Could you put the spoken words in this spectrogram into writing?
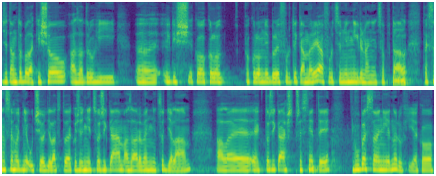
že tam to byl taky show a za druhý, uh, i když jako okolo, okolo mě byly furt ty kamery a furt se mě někdo na něco ptal, mm. tak jsem se hodně učil dělat to, jako že něco říkám a zároveň něco dělám, ale jak to říkáš přesně ty, vůbec to není jednoduchý. Jako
